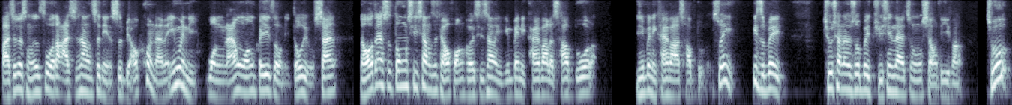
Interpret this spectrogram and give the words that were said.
把这个城市做大，实际上这点是比较困难的，因为你往南往北走，你都有山，然后但是东西向这条黄河，实际上已经被你开发的差不多了，已经被你开发的差不多了，所以一直被就相当于说被局限在这种小地方，除。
